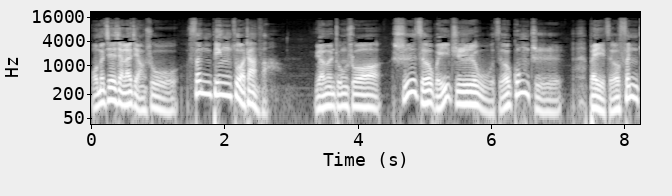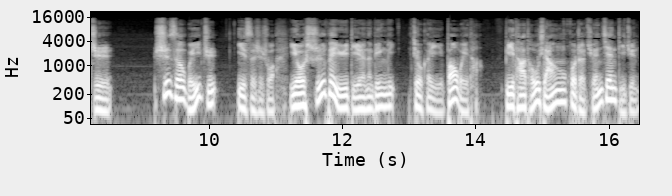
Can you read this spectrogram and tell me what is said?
我们接下来讲述分兵作战法。原文中说：“十则围之，五则攻之，倍则分之。十则围之，意思是说有十倍于敌人的兵力就可以包围他，逼他投降或者全歼敌军。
